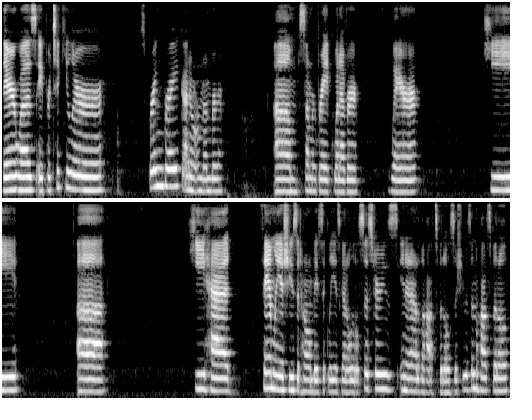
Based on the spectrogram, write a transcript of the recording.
there was a particular spring break, I don't remember, um, summer break, whatever, where he uh, he had family issues at home. Basically, he's got a little sister who's in and out of the hospital, so she was in the hospital.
